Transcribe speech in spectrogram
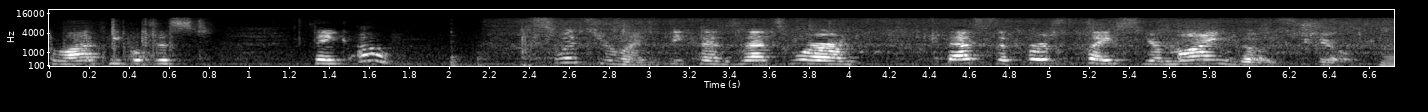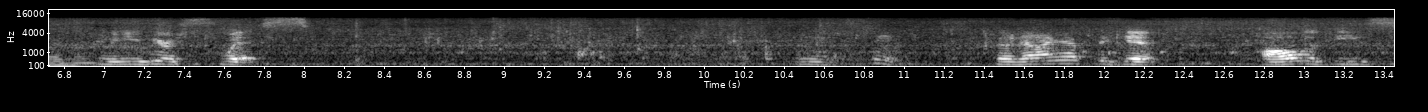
A lot of people just think, "Oh, Switzerland," because that's where that's the first place your mind goes to when you hear Swiss. Mhm. So now I have to get all of these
